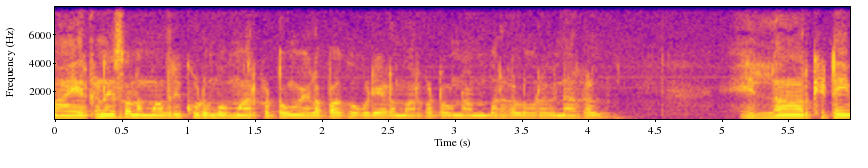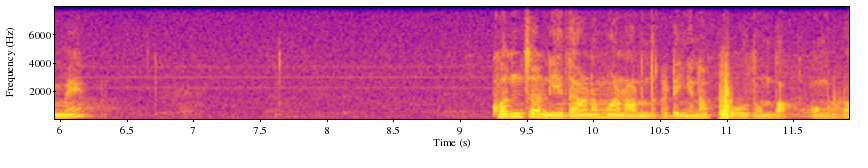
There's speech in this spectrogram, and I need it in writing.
நான் ஏற்கனவே சொன்ன மாதிரி குடும்பமாக இருக்கட்டும் வேலை பார்க்கக்கூடிய இடமா இருக்கட்டும் நண்பர்கள் உறவினர்கள் எல்லார்கிட்டேயுமே கொஞ்சம் நிதானமாக நடந்துக்கிட்டிங்கன்னா போதும் தான் உங்களோட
